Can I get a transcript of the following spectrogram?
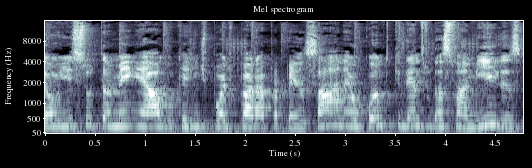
Então isso também é algo que a gente pode parar para pensar, né? O quanto que dentro das famílias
